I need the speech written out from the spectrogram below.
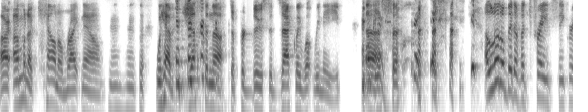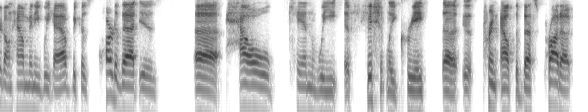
All right, I'm going to count them right now. We have just enough to produce exactly what we need. Uh, so, a little bit of a trade secret on how many we have, because part of that is uh, how can we efficiently create, uh, uh, print out the best product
